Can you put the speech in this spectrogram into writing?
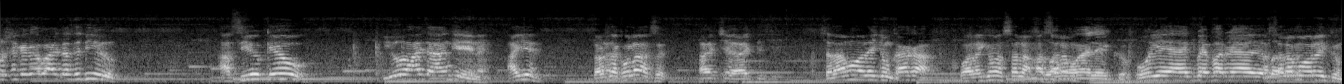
রোশন কাকা আছে নিও আসিও কেউ? ইও আজ আঙ্গে না আইয়েন দরজা খোলা আছে। আচ্ছা আইতেছি। সালামু আলাইকুম কাকা। ওয়ালাইকুম আসসালাম আসসালাম আলাইকুম। ওই এক ব্যাপারে আসসালামু আলাইকুম।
